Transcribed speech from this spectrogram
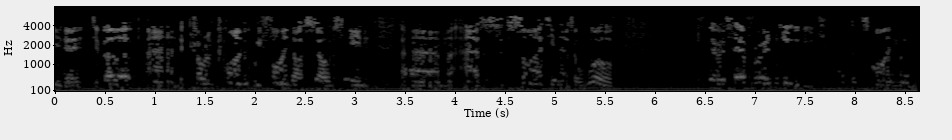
you know, develop and the current climate we find ourselves in um, as a society and as a world, if there is ever a need at the time when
